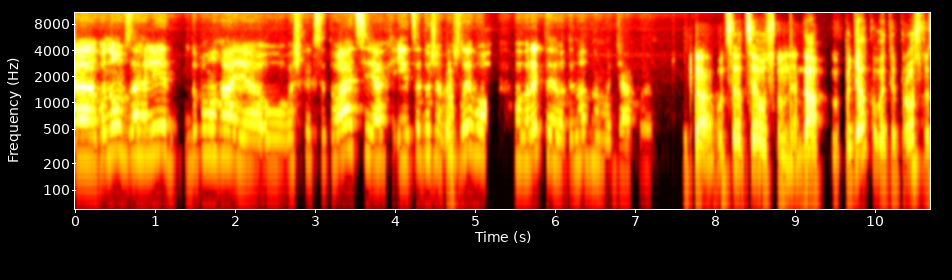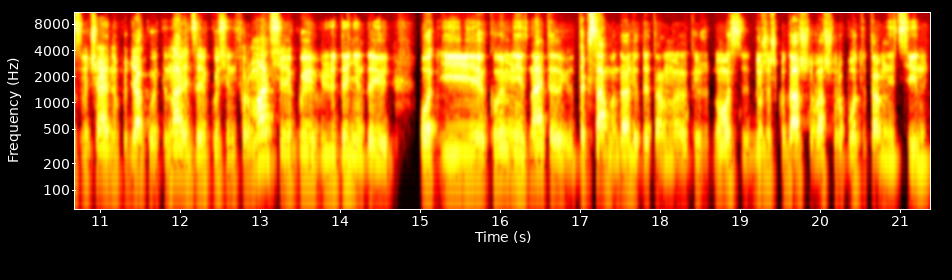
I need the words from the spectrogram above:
е, воно взагалі допомагає у важких ситуаціях, і це дуже важливо говорити один одному дякую. Так, оце це основне. Да, подякувати, просто звичайно подякувати навіть за якусь інформацію, яку людині дають. От і коли мені знаєте, так само да, люди там е, кажуть, ну ось дуже шкода, що вашу роботу там не цінують.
